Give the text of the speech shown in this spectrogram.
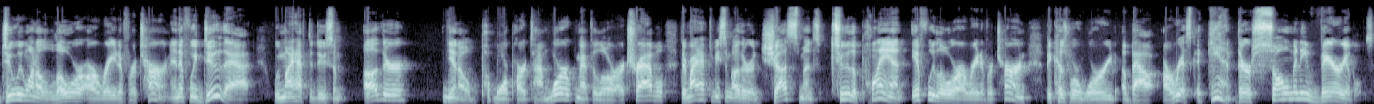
do we want to lower our rate of return? And if we do that, we might have to do some other you know, more part-time work, we might have to lower our travel. There might have to be some other adjustments to the plan if we lower our rate of return because we're worried about our risk. Again, there are so many variables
